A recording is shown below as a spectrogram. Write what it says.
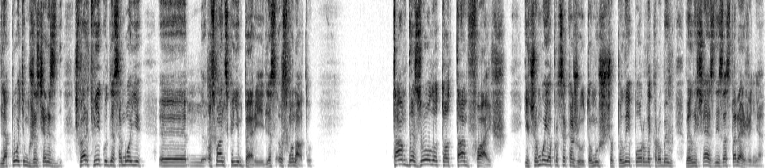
для потім вже через чверть віку для самої е, Османської імперії, для осмонату. Там, де золото, там фальш. І чому я про це кажу? Тому що Пилип Орлик робив величезні застереження.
